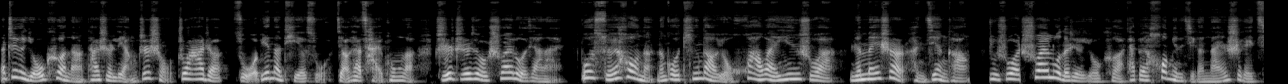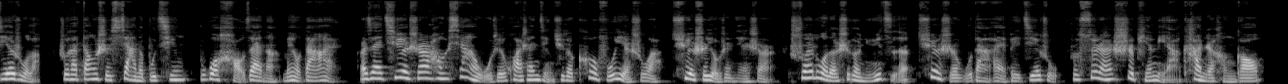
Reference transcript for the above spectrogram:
那这个游客呢，他是两只手抓着左边的铁索，脚下踩空了，直直就摔落下来。不过随后呢，能够听到有话外音说啊，人没事儿，很健康。据说摔落的这个游客，他被后面的几个男士给接住了，说他当时吓得不轻，不过好在呢没有大碍。而在七月十二号下午，这个华山景区的客服也说啊，确实有这件事儿，摔落的是个女子，确实无大碍，被接住。说虽然视频里啊看着很高，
